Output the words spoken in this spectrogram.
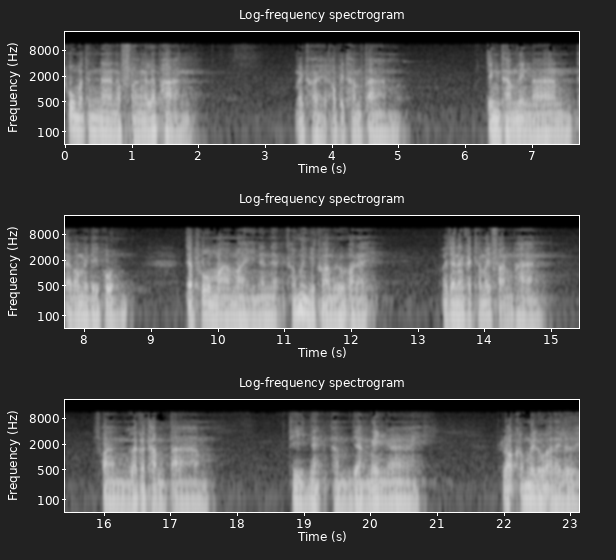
ผู้มาตั้งนานฟังแล้วผ่าน ไม่ค่อยเอาไปทำตาม จึงทำได้นานแต่ว่าไม่ได้ผล แต่ผู้มาใหม่นั้นเน่ยเขาไม่มีความรู้อะไร เพราะฉะนั้นเขาจะไม่ฟังผ่าน ฟังแล้วก็ทำตาม ที่แนะนำอย่างง่ายๆเพราะเขาไม่รู้อะไรเลย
